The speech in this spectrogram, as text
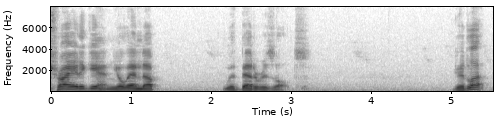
try it again. You'll end up with better results. Good luck.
